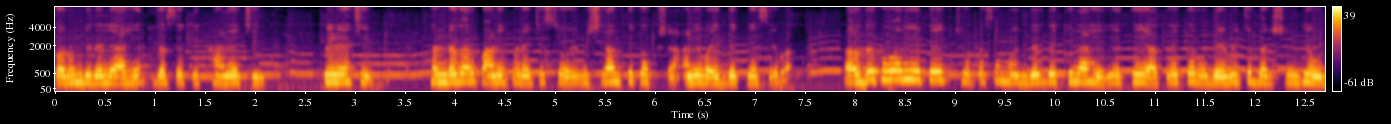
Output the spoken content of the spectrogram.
करून दिलेल्या आहेत जसे की खाण्याची पिण्याची थंडगार पाणी पिण्याची सोय विश्रांती कक्ष आणि वैद्यकीय सेवा. अर्धकुवारी येथे एक छोटस मंदिर देखील आहे. येथे यात्रेकरू देवीचे दर्शन घेऊन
